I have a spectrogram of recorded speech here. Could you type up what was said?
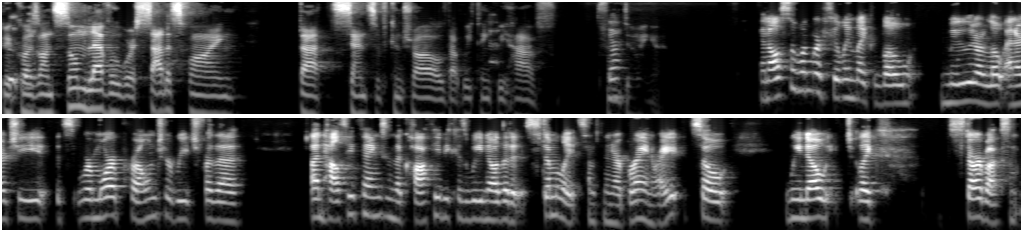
because on some level we're satisfying that sense of control that we think we have from yeah. doing it. And also when we're feeling like low mood or low energy, it's we're more prone to reach for the unhealthy things in the coffee because we know that it stimulates something in our brain, right? So we know like Starbucks,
